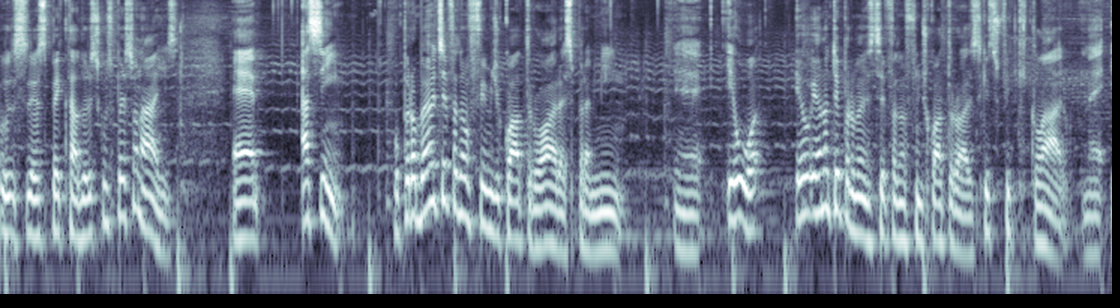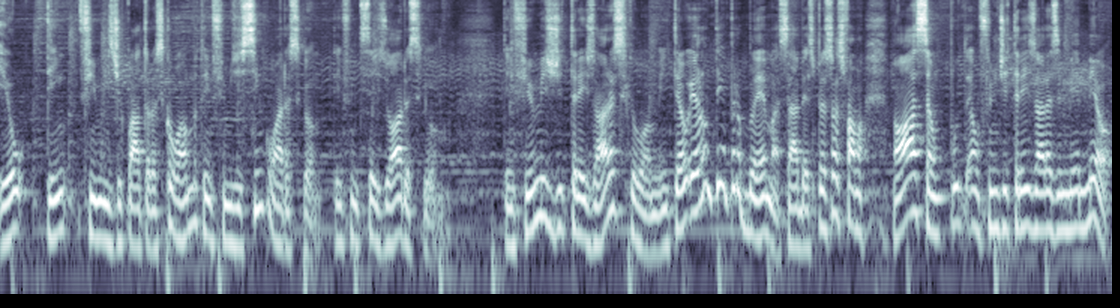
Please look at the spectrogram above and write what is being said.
os seus espectadores com os personagens. É, assim, o problema de você fazer um filme de quatro horas, para mim, é, eu, eu, eu não tenho problema de você fazer um filme de quatro horas, que isso fique claro, né? Eu tenho filmes de quatro horas que eu amo, tem filmes de cinco horas que eu amo, tem filmes de seis horas que eu amo. Tem filmes de três horas que eu amo. Então eu não tenho problema, sabe? As pessoas falam, nossa, é um, é um filme de três horas e meia. Meu,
